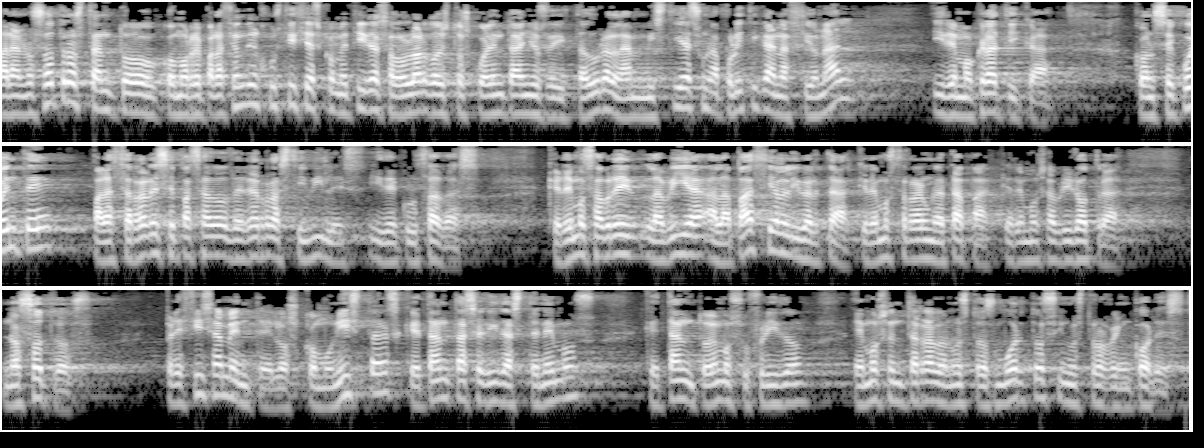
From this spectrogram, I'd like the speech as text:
Para nosotros, tanto como reparación de injusticias cometidas a lo largo de estos 40 años de dictadura, la amnistía es una política nacional y democrática, consecuente para cerrar ese pasado de guerras civiles y de cruzadas. Queremos abrir la vía a la paz y a la libertad, queremos cerrar una etapa, queremos abrir otra. Nosotros, precisamente los comunistas, que tantas heridas tenemos, que tanto hemos sufrido, hemos enterrado nuestros muertos y nuestros rencores.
